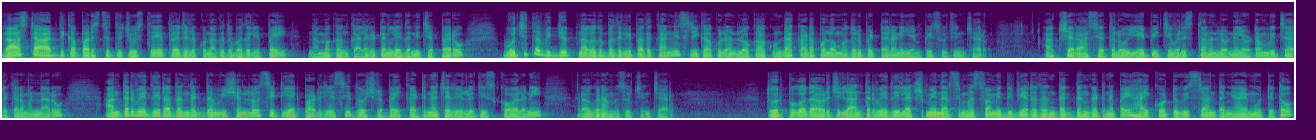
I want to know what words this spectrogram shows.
రాష్ట్ర ఆర్థిక పరిస్థితి చూస్తే ప్రజలకు నగదు బదిలీపై నమ్మకం కలగటం లేదని చెప్పారు. ఉచిత విద్యుత్ నగదు బదిలీ పథకాన్ని శ్రీకాకుళంలో కాకుండా కడపలో మొదలుపెట్టాలని ఎంపీ సూచించారు. అక్షరాస్యతలో ఏపీ చివరి స్థానంలో నిలవటం విచారకరమన్నారు. అంతర్వేది రథం దగ్ధం విషయంలో సిటీ ఏర్పాటు చేసి దోషులపై కఠిన చర్యలు తీసుకోవాలని రఘురామ సూచించారు. తూర్పుగోదావరి జిల్లా అంతర్వేది లక్ష్మీ నరసింహస్వామి దివ్యరథం దగ్ధం ఘటనపై హైకోర్టు విశ్రాంత న్యాయమూర్తితో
